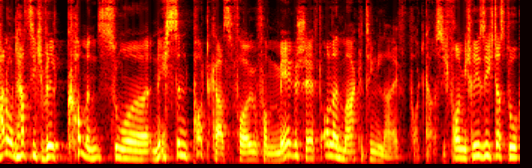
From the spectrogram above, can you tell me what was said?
hallo und herzlich willkommen zur nächsten Podcast-Folge vom Mehrgeschäft Online Marketing Live Podcast. Ich freue mich riesig, dass du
